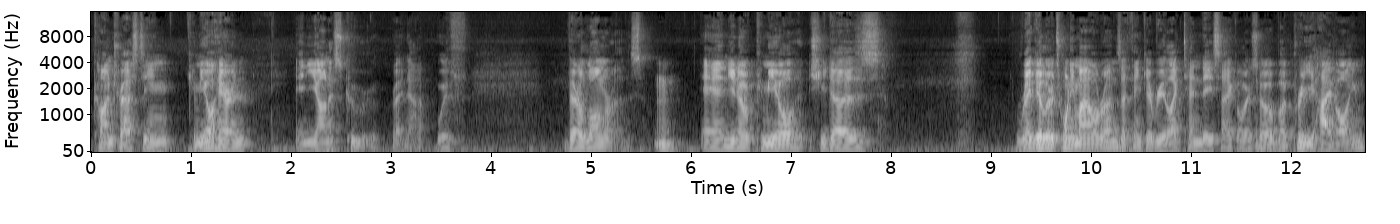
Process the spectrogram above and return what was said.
contrasting Camille Herron and Giannis Kouros right now with their long runs. And you know, Camille, she does regular 20 mile runs, I think every like 10 day cycle or so, but pretty high volume,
